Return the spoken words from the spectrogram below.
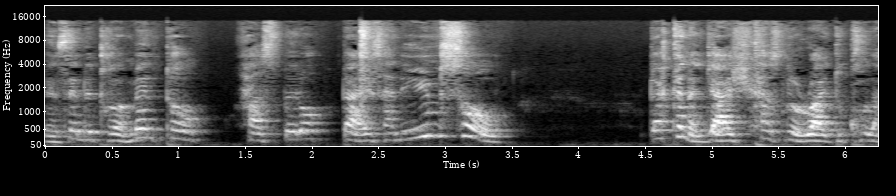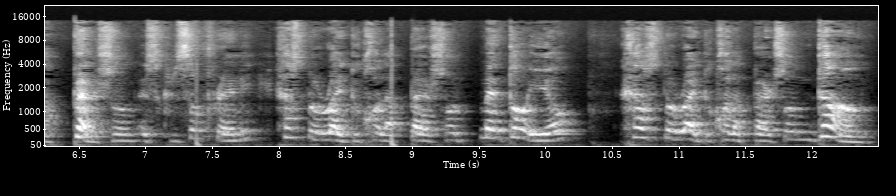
And send it to a mental hospital. That is an insult. That kind of judge has no right to call a person schizophrenic, has no right to call a person mental ill, has no right to call a person dumb.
